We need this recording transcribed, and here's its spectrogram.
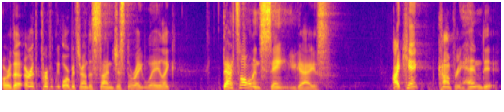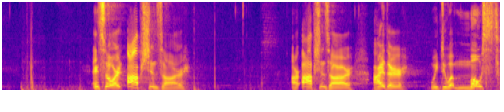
or the earth perfectly orbits around the sun just the right way like that's all insane you guys i can't comprehend it and so our options are our options are either we do what most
